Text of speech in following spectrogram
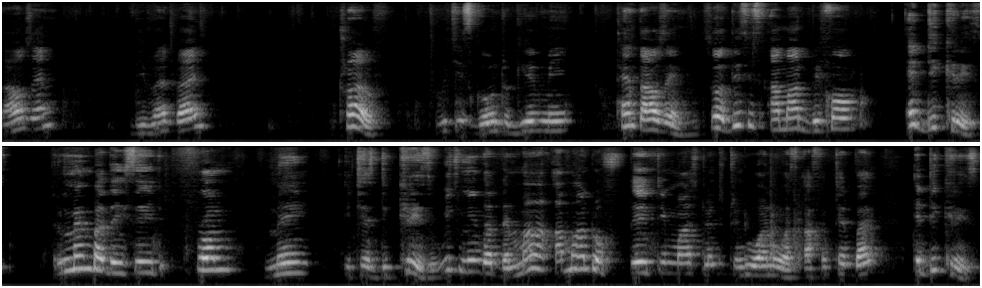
thousand divided by 12 which is going to give me 10,000 so this is amount before a decrease remember they said from May it has decreased which means that the amount of 30 March 2021 was affected by a decrease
